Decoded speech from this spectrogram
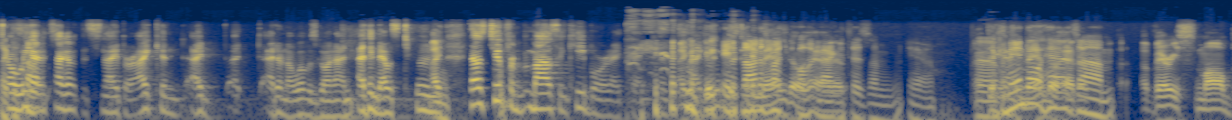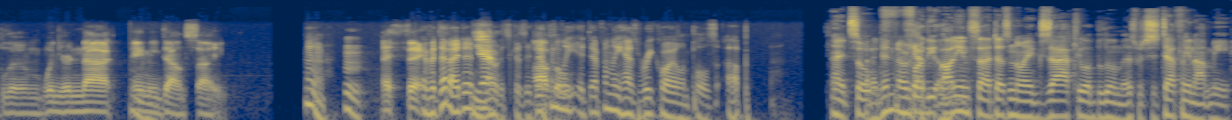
Like oh, we got to talk about the sniper. I can. I, I. I don't know what was going on. I think that was tuned. I- that was tuned for mouse and keyboard. I think. I Like, think it's the not as much Commando bullet had a- magnetism. Yeah. Uh, The Yeah, commando, Commando has a- um A very small bloom when you're not aiming down sight. Hmm. Hmm. I think. if it did I didn't Yeah. notice because it I'll definitely it definitely has recoil and pulls up. All right, so I didn't for the bloom. audience that doesn't know exactly what bloom is, which is definitely not me,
